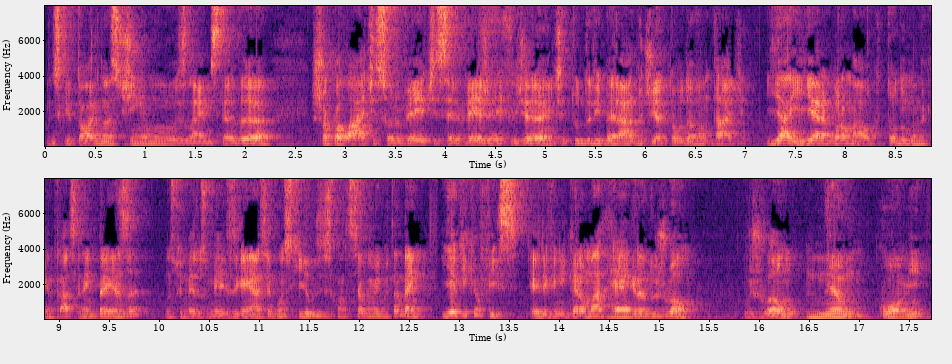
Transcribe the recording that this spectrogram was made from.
no escritório nós tínhamos lá em Amsterdã chocolate, sorvete, cerveja, refrigerante, tudo liberado o dia todo à vontade. E aí era normal que todo mundo que entrasse na empresa nos primeiros meses ganhasse alguns quilos, e isso aconteceu comigo também. E aí o que, que eu fiz? Eu defini que era uma regra do João. O João não come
